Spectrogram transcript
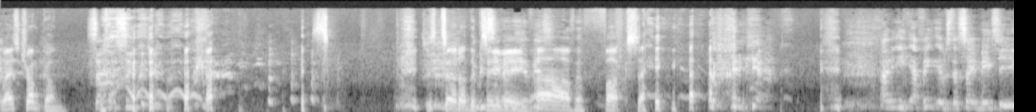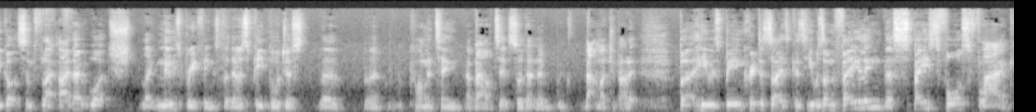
where's Trump gone? Sounds super duper. Just turn on the Have you seen any TV. his- Ah, for fuck's sake! yeah. And he, I think it was the same meeting. You got some flack. I don't watch like news briefings, but there was people just uh, uh, commenting about it, so I don't know that much about it. But he was being criticised because he was unveiling the Space Force flag.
